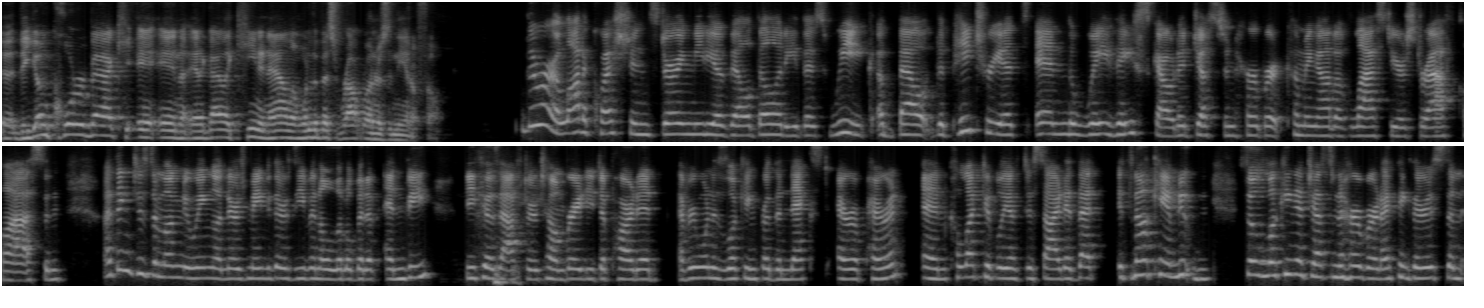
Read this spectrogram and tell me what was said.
uh, the young quarterback and, and, a guy like Keenan Allen, one of the best route runners in the NFL? There were a lot of questions during media availability this week about the Patriots and the way they scouted Justin Herbert coming out of last year's draft class. And I think just among New Englanders, maybe there's even a little bit of envy because after Tom Brady departed, everyone is looking for the next heir apparent and collectively have decided that it's not Cam Newton. So looking at Justin Herbert, I think there is some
